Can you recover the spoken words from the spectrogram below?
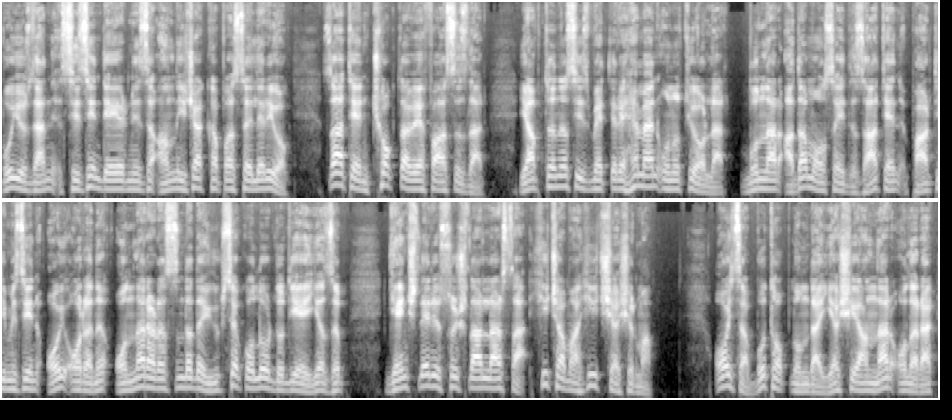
Bu yüzden sizin değerinizi anlayacak kapasiteleri yok. Zaten çok da vefasızlar. Yaptığınız hizmetleri hemen unutuyorlar. Bunlar adam olsaydı zaten partimizin oy oranı onlar arasında da yüksek olurdu diye yazıp gençleri suçlarlarsa hiç ama hiç şaşırmam. Oysa bu toplumda yaşayanlar olarak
